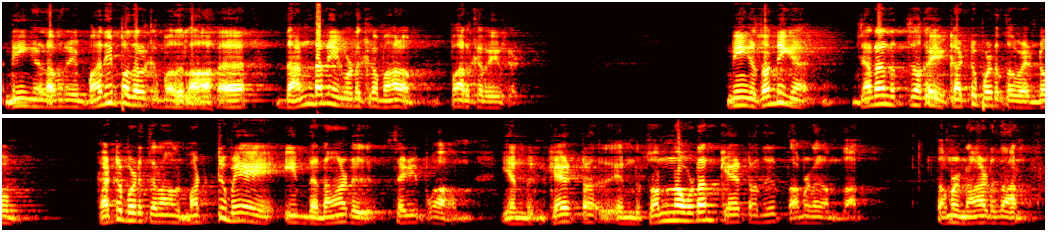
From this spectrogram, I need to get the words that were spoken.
நீங்கள் அவரை மதிப்பதற்கு பதிலாக தண்டனை கொடுக்க மா- பார்க்கிறீர்கள். நீங்க சொன்னீங்க ஜனத்தொகையை கட்டுப்படுத்த வேண்டும். கட்டுப்படுத்தினால் மட்டுமே இந்த நாடு செழிப்பாகும் என்று கேட்ட என்று சொன்னவுடன் கேட்டது தமிழகம்தான். தமிழ்நாடு தான்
